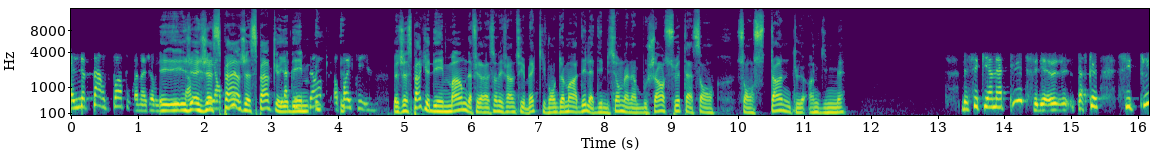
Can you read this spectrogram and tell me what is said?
elles ne parlent pas pour la majorité. Et, et j'espère, j'espère qu'il y a des. Ben, J'espère qu'il y a des membres de la Fédération des femmes du Québec qui vont demander la démission de Mme Bouchard suite à son, son stunt, là, entre guillemets. Mais c'est qu'il n'y en a plus de fédé- euh, parce que c'est plus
